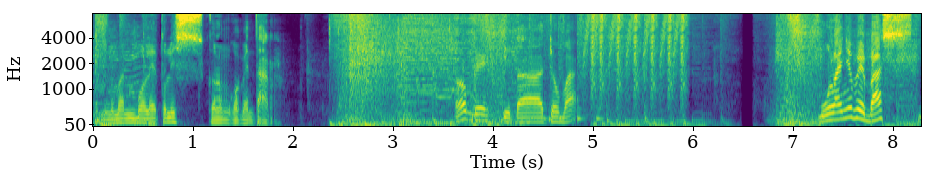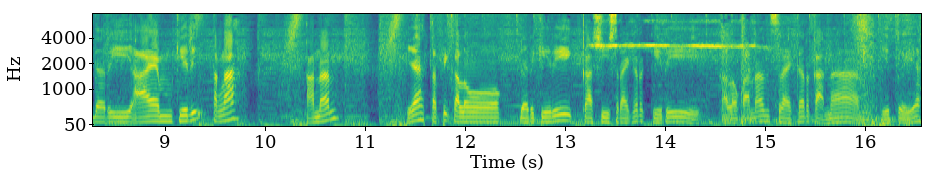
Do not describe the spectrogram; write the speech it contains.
teman-teman boleh tulis kolom komentar. Oke kita coba mulainya bebas dari AM kiri tengah kanan. Ya tapi kalau dari kiri kasih striker kiri. Kalau kanan striker kanan gitu ya.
